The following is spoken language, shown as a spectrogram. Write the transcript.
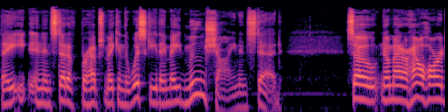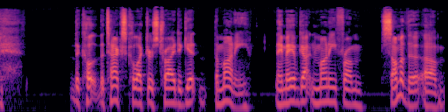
They and instead of perhaps making the whiskey, they made moonshine instead. So no matter how hard the the tax collectors tried to get the money. They may have gotten money from some of the um,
